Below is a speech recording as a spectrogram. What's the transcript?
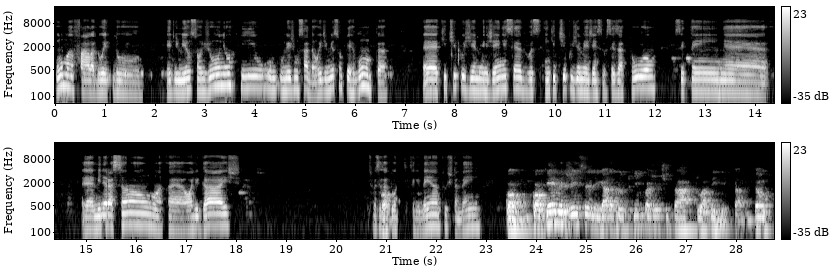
Uma fala do, do Edmilson Júnior e o, o mesmo Sadão. Edmilson pergunta é, que tipos de emergência, em que tipos de emergência vocês atuam, se tem é, é, mineração, é, óleo e gás, se vocês atuam nesses segmentos também. Qual, qualquer emergência ligada a produto químico a gente está apto a atender, tá? Então,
